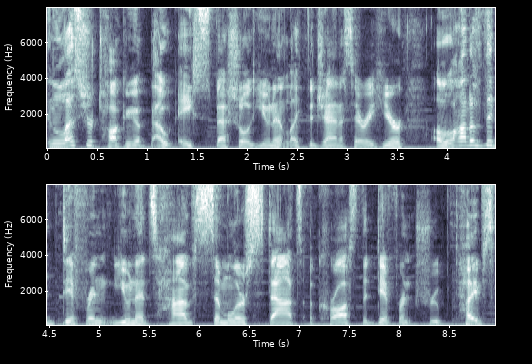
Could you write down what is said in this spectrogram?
unless you're talking about a special unit like the Janissary here a lot of the different units have similar stats across the different troop types.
